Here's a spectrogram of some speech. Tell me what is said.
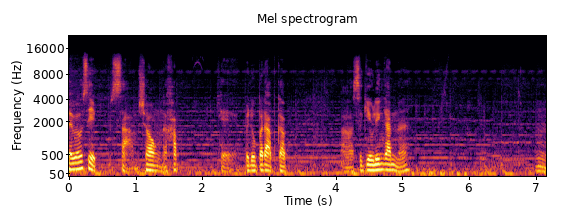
Level 10 3 ช่องนะครับ โอเค ไปดูประดับกับสกิลลิงกันนะอืม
